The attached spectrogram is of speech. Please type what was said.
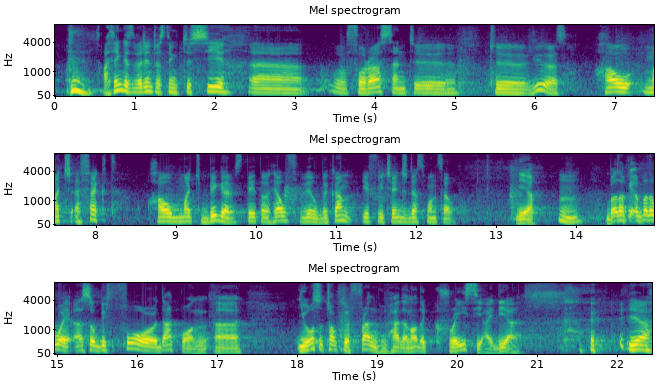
I think it's very interesting to see uh, for us and to to viewers how much effect, how much bigger state of health will become if we change just one cell. Yeah. But okay. By the way, uh, so before that one, uh, you also talked to a friend who had another crazy idea. Yeah,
